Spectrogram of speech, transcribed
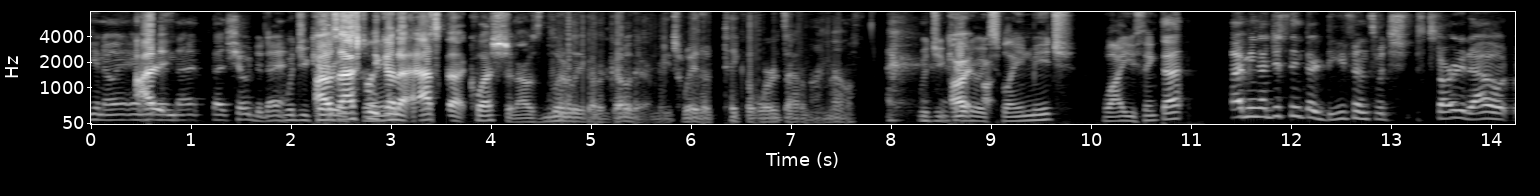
You know, and, I, and that that showed today. Would you? Care? I was actually gonna ask that question. I was literally gonna go there. Each way to take the words out of my mouth. Would you care right. to explain, Meech, why you think that? I mean, I just think their defense, which started out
